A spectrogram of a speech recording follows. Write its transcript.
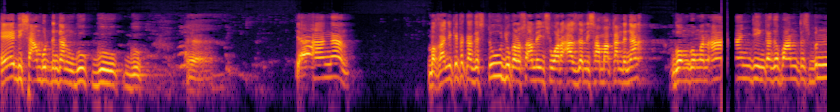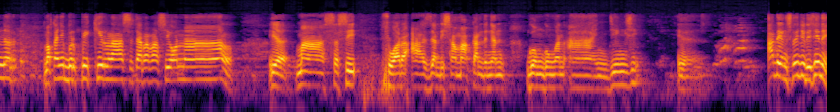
Eh disambut dengan guk guk guk. Ya. Jangan. Makanya kita kagak setuju kalau seandainya suara azan disamakan dengan gonggongan anjing kagak pantas bener. Makanya berpikirlah secara rasional. Ya, masa sih suara azan disamakan dengan gonggongan anjing sih? Ya. Ada yang setuju di sini?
